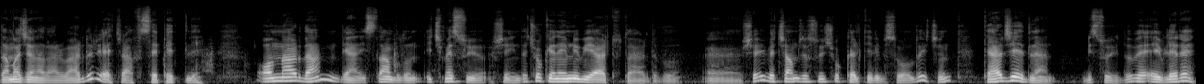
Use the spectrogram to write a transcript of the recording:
damacanalar vardır ya etrafı sepetli. Onlardan yani İstanbul'un içme suyu şeyinde çok önemli bir yer tutardı bu e, şey ve Çamlıca suyu çok kaliteli bir su olduğu için tercih edilen bir suydu ve evlere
